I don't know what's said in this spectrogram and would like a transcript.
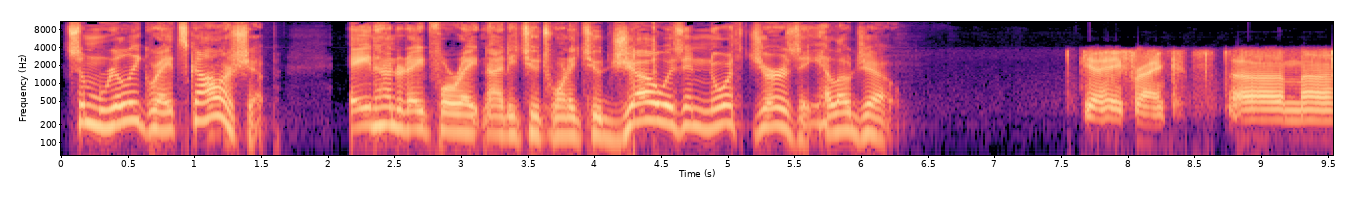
some really great scholarship. 800-848-9222. Joe is in North Jersey. Hello, Joe. Yeah, hey Frank. Um, uh,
